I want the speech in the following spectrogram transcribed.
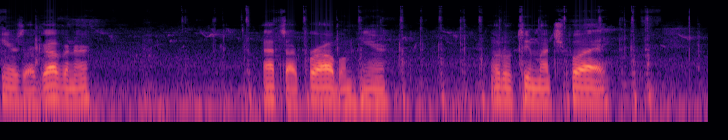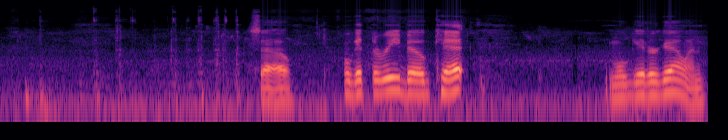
Here's our governor. That's our problem here. A little too much play. So, we'll get the rebuild kit. And we'll get her going,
